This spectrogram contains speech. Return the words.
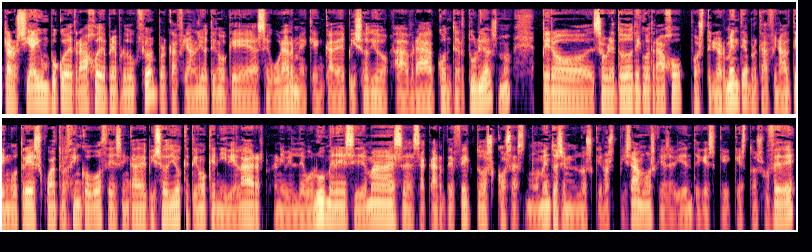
claro, sí hay un poco de trabajo de preproducción, porque al final yo tengo que asegurarme que en cada episodio habrá contertulios, ¿no? pero sobre todo tengo trabajo posteriormente, porque al final tengo tres, cuatro, cinco voces en cada episodio que tengo que nivelar a nivel de volúmenes y demás, eh, sacar defectos, cosas, momentos en los que nos pisamos, que es evidente que, es que, esto sucede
